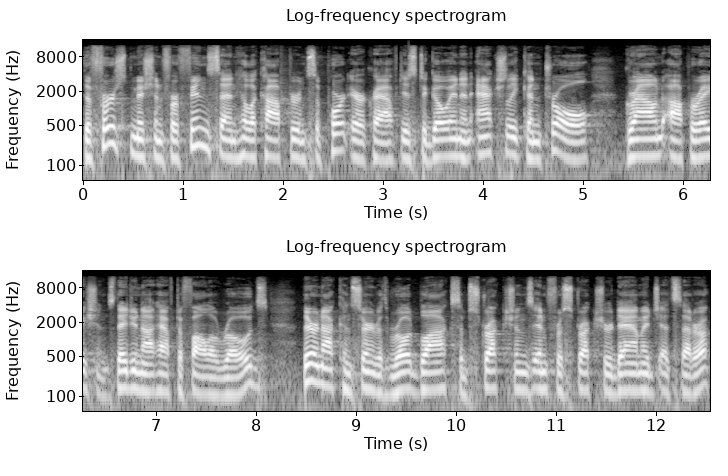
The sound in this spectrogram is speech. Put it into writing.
The first mission for FinCEN helicopter and support aircraft is to go in and actually control ground operations. They do not have to follow roads. They're not concerned with roadblocks, obstructions, infrastructure damage, etc.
